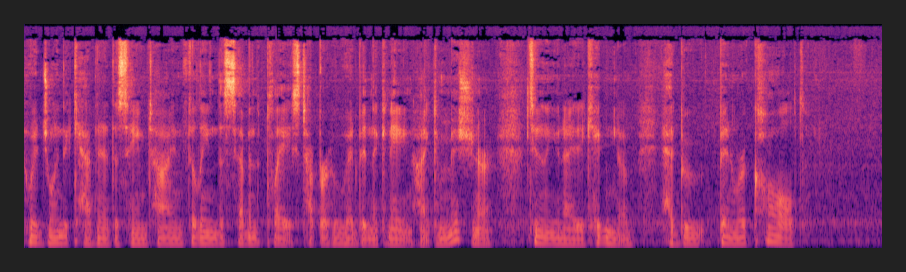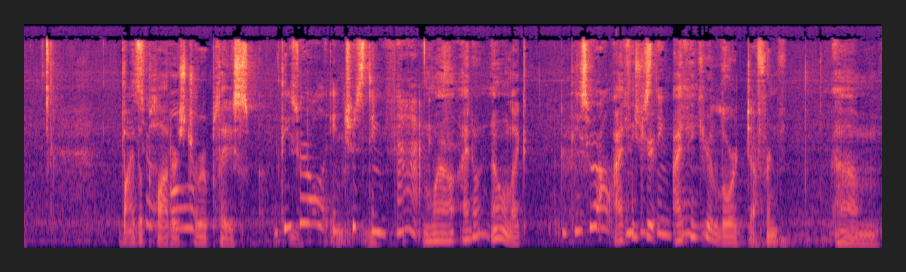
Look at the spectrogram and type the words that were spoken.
who had joined the cabinet at the same time, filling the seventh place. Tupper, who had been the Canadian High Commissioner to the United Kingdom, had be- been recalled by These the plotters to replace These are all interesting facts. well, I don't know. Like, These are all I think interesting I think your. Lord Dufferin, um,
